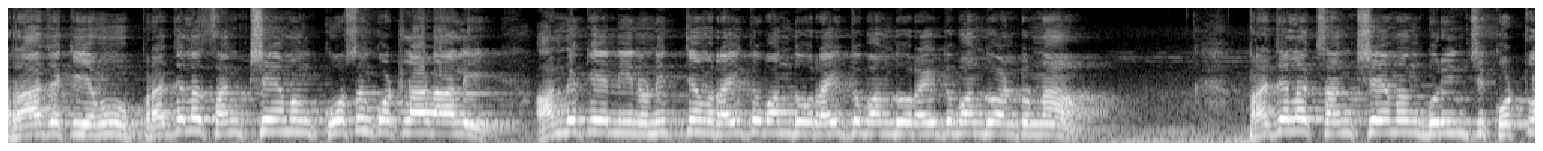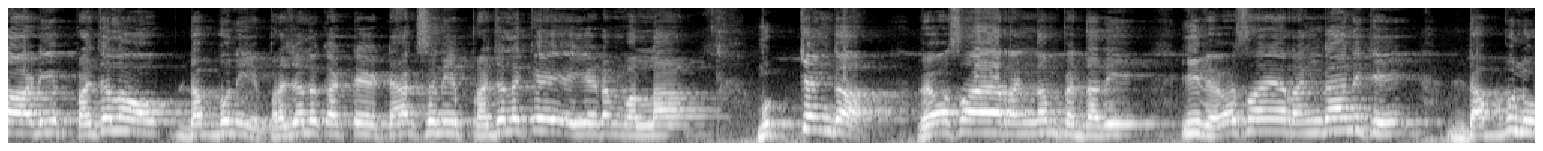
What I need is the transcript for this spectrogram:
రాజకీయము. ప్రజల సంక్షేమం కోసం కొట్లాడాలి. అందుకే నేను నిత్యం రైతు బంధు రైతు బంధు రైతు బంధు అంటున్నా. ప్రజల సంక్షేమం గురించి కొట్లాడి ప్రజల డబ్బుని ప్రజలు కట్టే ట్యాక్స్ని ప్రజలకే వేయడం వల్ల ముఖ్యంగా వ్యవసాయ రంగం పెద్దది. ఈ వ్యవసాయ రంగానికి డబ్బులు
